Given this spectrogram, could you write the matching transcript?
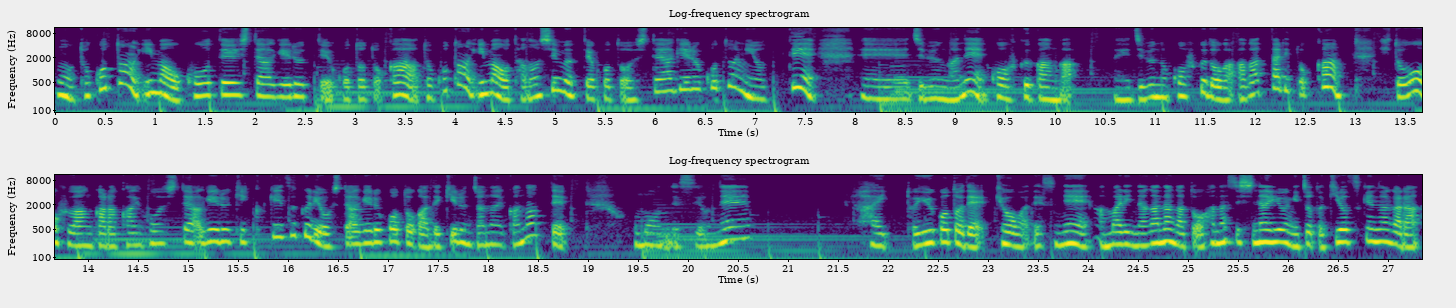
もうとことん今を肯定してあげるっていうこととかとことん今を楽しむっていうことをしてあげることによって、えー、自分がね幸福感がえー、自分の幸福度が上がったりとか人を不安から解放してあげるきっかけづくりをしてあげることができるんじゃないかなって思うんですよね。はい。ということで今日はですね、あまり長々とお話ししないようにちょっと気をつけながら、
